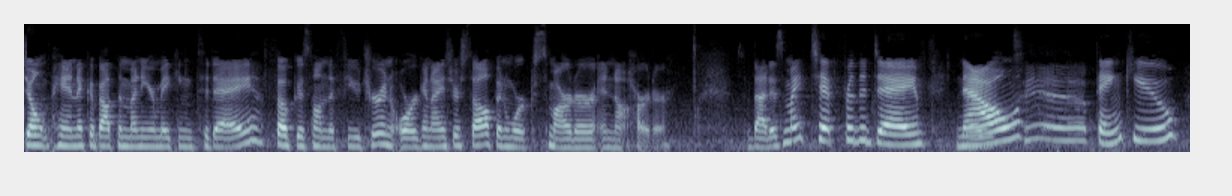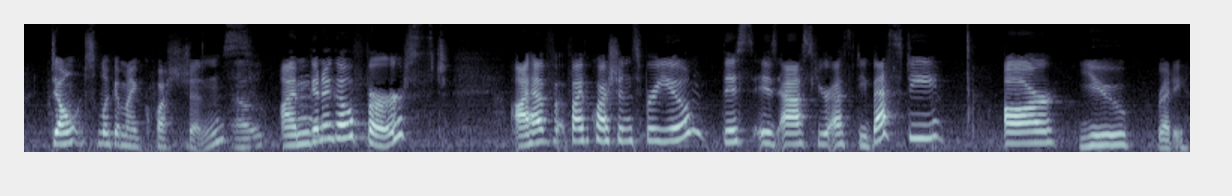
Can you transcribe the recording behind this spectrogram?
Don't panic about the money you're making today. Focus on the future and organize yourself and work smarter and not harder. So that is my tip for the day. Now, thank you. Don't look at my questions. Okay. I'm going to go first. I have five questions for you. This is Ask Your Esty Bestie. Are you ready?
